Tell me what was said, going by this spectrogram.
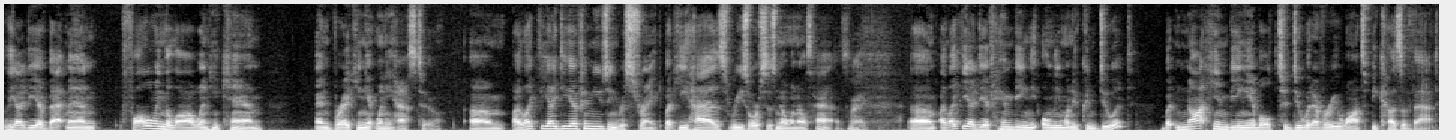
the idea of Batman following the law when he can and breaking it when he has to. Um, I like the idea of him using restraint, but he has resources no one else has. Right. Um, I like the idea of him being the only one who can do it, but not him being able to do whatever he wants because of that.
